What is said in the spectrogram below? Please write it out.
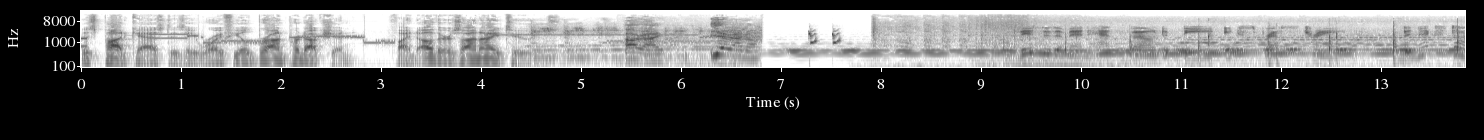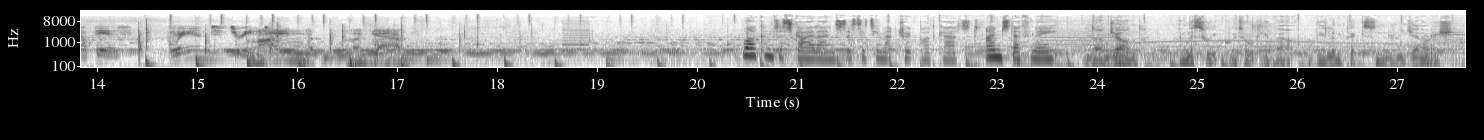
This podcast is a Roifield Brown production. Find others on iTunes. All right. Yeah, I know. This is a Manhattan-bound B Express train. The next stop is Grand Street. Mind the gap. Welcome to Skylines, the City Metric podcast. I'm Stephanie. And I'm John, and this week we're talking about the Olympics and regeneration.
